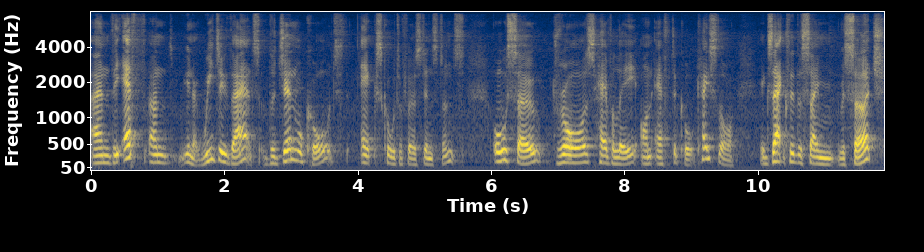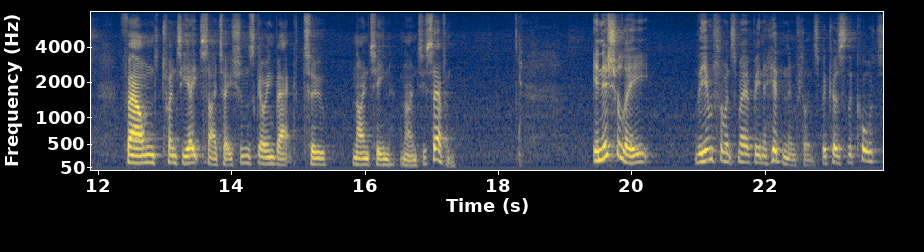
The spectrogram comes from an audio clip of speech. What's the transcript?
And the F, and you know, we do that. The General Court, ex-Court of First Instance, also draws heavily on EFTA court case law. Exactly the same research found 28 citations going back to 1997. Initially, the influence may have been a hidden influence because the court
